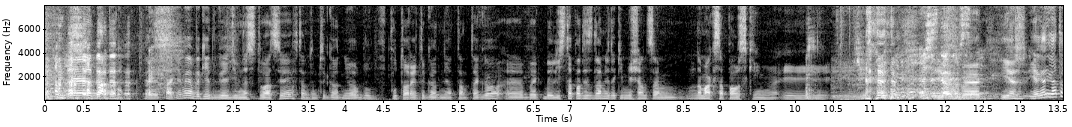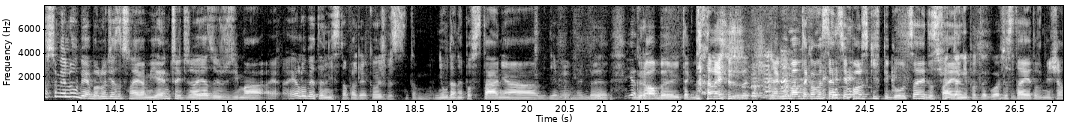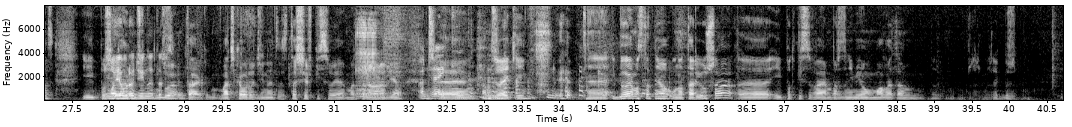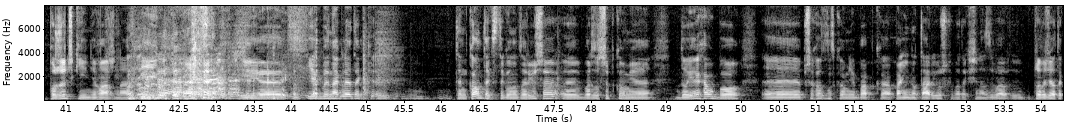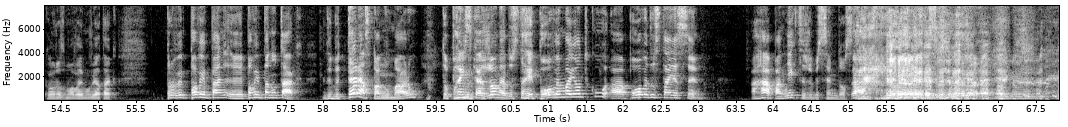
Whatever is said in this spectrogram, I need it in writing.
E, Bartku. E, Tak, ja miałem takie dwie dziwne sytuacje w tamtym tygodniu, albo w półtorej tygodnia tamtego, e, bo jakby listopad jest dla mnie takim miesiącem na maksa polskim i, i, i jakby, jeż- ja, ja to w sumie lubię, bo ludzie zaczynają jęczyć, że o Jezu, już zima, a ja, a ja lubię ten listopad jakoś, bo jest tam nieudane powstania, nie wiem, jakby groby i tak dalej, że jakby mam taką esencję Polski w pigułce i dostaję, niepodległości. dostaję to w miesiąc i poszedłem- Moje urodziny też byłem- Tak, Maćka urodziny, to też się wpisuje, martyrologia. Andrzejki. E, Andrzejki. E, I byłem ostatnio u notariusza e, i podpisywałem bardzo niemiłą umowę tam, jakby pożyczki, nieważne. I, i e, jakby nagle tak e, ten kontekst tego notariusza e, bardzo szybko mnie dojechał, bo przechodząc koło mnie babka, pani notariusz, chyba tak się nazywa, prowadziła taką rozmowę i mówiła tak, Powiem, pan, e, powiem panu tak. Gdyby teraz pan umarł, to pańska żona dostaje połowę majątku, a połowę dostaje syn. Aha, pan nie chce, żeby syn dostał.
